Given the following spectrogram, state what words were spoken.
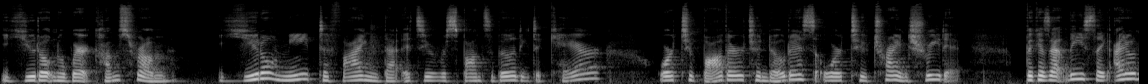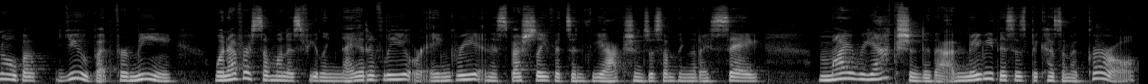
you don't know where it comes from, you don't need to find that it's your responsibility to care or to bother to notice or to try and treat it. Because at least, like, I don't know about you, but for me, whenever someone is feeling negatively or angry, and especially if it's in reaction to something that I say, my reaction to that, and maybe this is because I'm a girl,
